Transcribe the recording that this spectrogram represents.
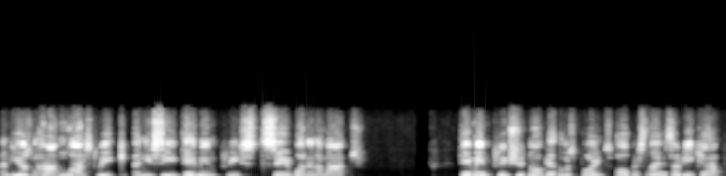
and here's what happened last week, and you see Damien Priest say one in a match. Damien Priest should not get those points. Obviously, it's a recap.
